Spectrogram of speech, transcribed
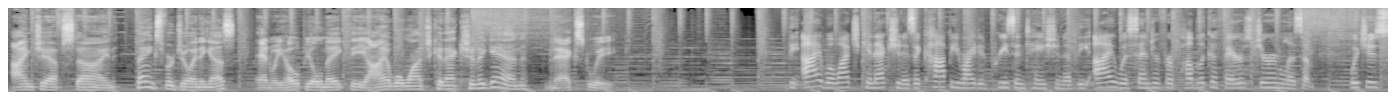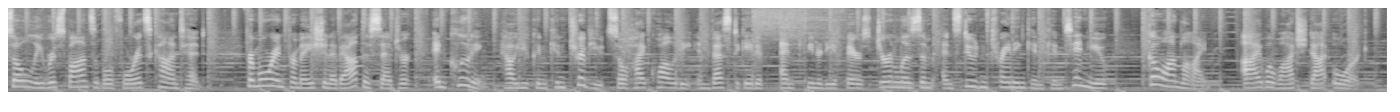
I'm Jeff Stein. Thanks for joining us, and we hope you'll make the Iowa Watch Connection again next week. The Iowa Watch Connection is a copyrighted presentation of the Iowa Center for Public Affairs Journalism, which is solely responsible for its content. For more information about the center, including how you can contribute so high quality investigative and community affairs journalism and student training can continue, go online, iowawatch.org.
